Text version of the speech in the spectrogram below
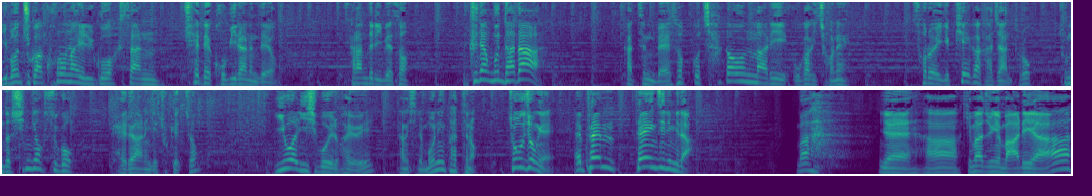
이번 주가 코로나19 확산 최대 고비라는데요. 사람들 입에서 그냥 문 닫아! 같은 매섭고 차가운 말이 오가기 전에 서로에게 피해가 가지 않도록 좀 더 신경 쓰고 배려하는 게 좋겠죠? 2월 25일 화요일 당신의 morning 파트너 조우종의 FM 대행진입니다. 마, 예, 아, 김아중의 마리아.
